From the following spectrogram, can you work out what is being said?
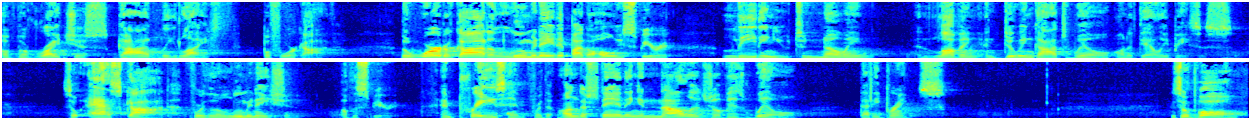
of the righteous, godly life before God. The word of God illuminated by the Holy Spirit, leading you to knowing and loving and doing God's will on a daily basis. So ask God for the illumination of the Spirit and praise Him for the understanding and knowledge of His will that He brings. And so, Paul,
